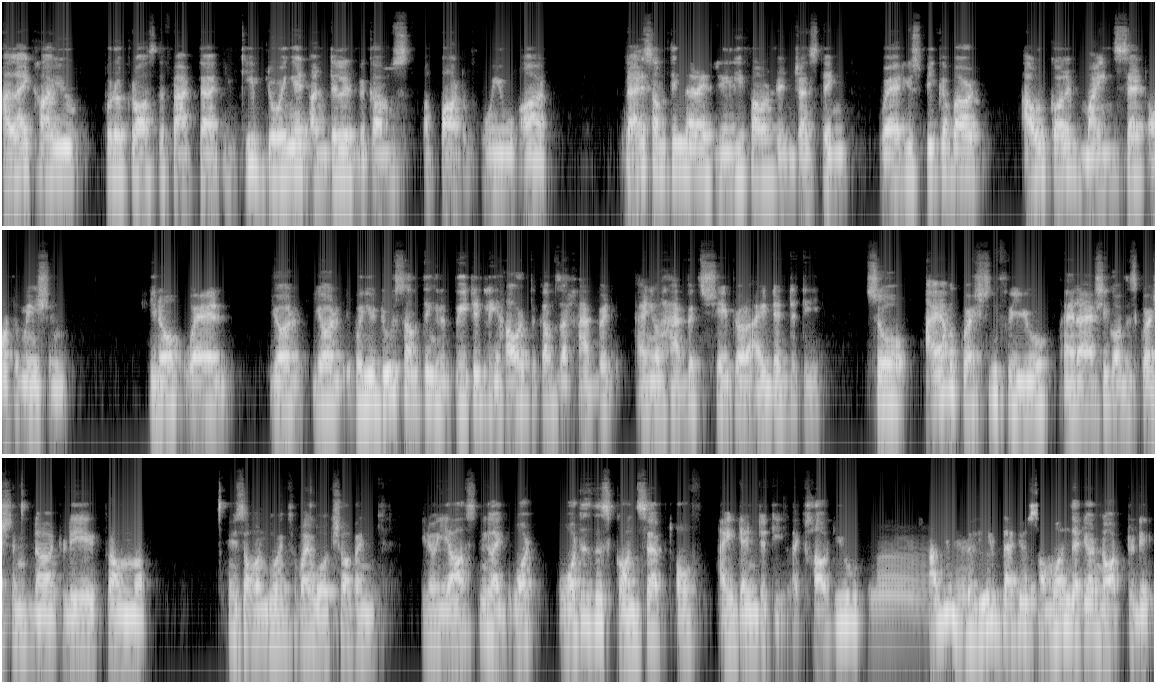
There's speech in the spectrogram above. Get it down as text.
I like how you put across the fact that you keep doing it until it becomes a part of who you are. That is something that I really found interesting, where you speak about, I would call it mindset automation, you know, where your your when you do something repeatedly how it becomes a habit and your habits shape your identity so i have a question for you and i actually got this question uh, today from someone going through my workshop and you know he asked me like what what is this concept of identity? Like how do you mm, how do you believe that you're someone that you're not today?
